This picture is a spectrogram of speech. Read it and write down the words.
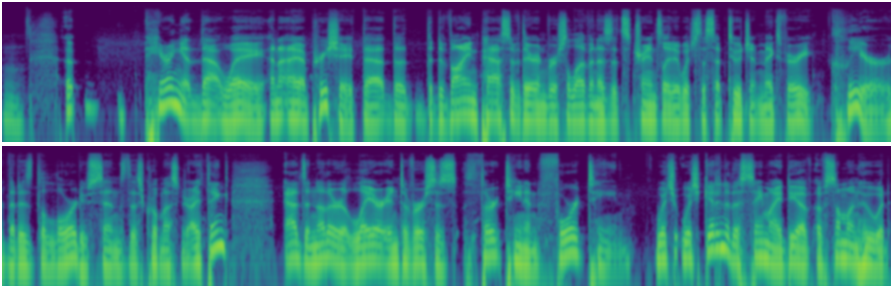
Hmm. Uh, hearing it that way, and I appreciate that the the divine passive there in verse eleven, as it's translated, which the Septuagint makes very clear, that is the Lord who sends this cruel messenger. I think adds another layer into verses thirteen and fourteen. Which, which get into the same idea of, of someone who would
